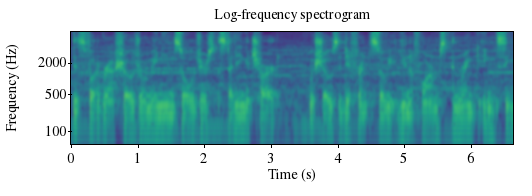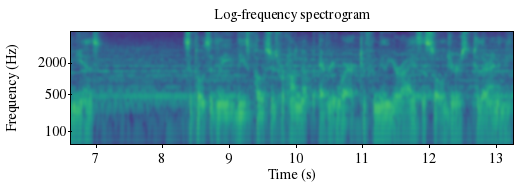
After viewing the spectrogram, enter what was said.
This photograph shows Romanian soldiers studying a chart which shows the different Soviet uniforms and rank insignias. Supposedly, these posters were hung up everywhere to familiarize the soldiers to their enemy.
